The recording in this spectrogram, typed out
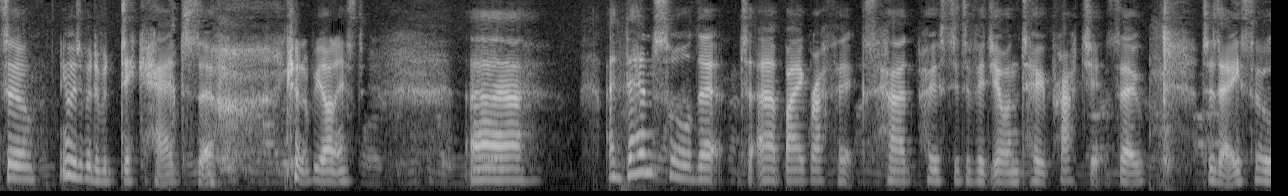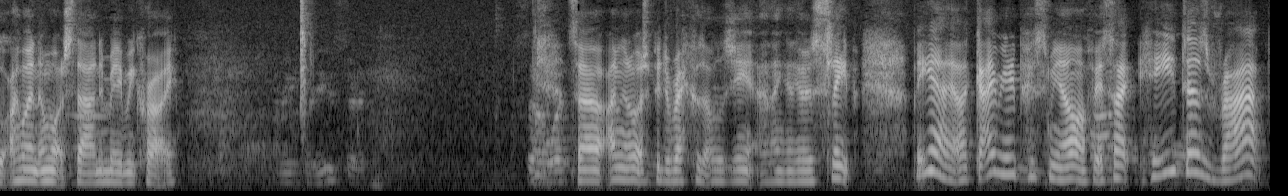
So he was a bit of a dickhead, so I'm gonna be honest. Uh, I then saw that uh, Biographics had posted a video on Terry Pratchett so today, so I went and watched that and it made me cry. So I'm gonna watch a bit of recordology and I'm gonna go to sleep. But yeah, that guy really pissed me off. It's like he does rap,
